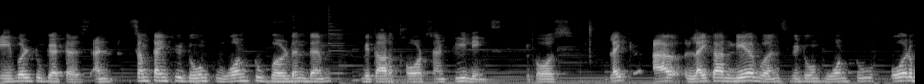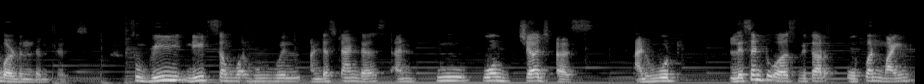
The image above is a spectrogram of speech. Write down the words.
able to get us. And sometimes we don't want to burden them with our thoughts and feelings because like our, like our near ones we don't want to overburden themselves. So we need someone who will understand us and who won't judge us and who would listen to us with our open mind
